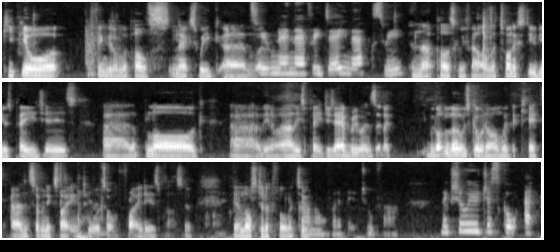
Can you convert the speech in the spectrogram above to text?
keep your fingers on the pulse next week. Um, Tune in every day next week. and that pulse can be felt on the Tonic Studios pages, uh, the blog, uh, you know, Ali's pages. Everyone's like, we've got loads going on with the kit and something exciting towards on Friday as well. So, yeah, lots to look forward I've to. gone over a bit too far. Make sure you just go up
